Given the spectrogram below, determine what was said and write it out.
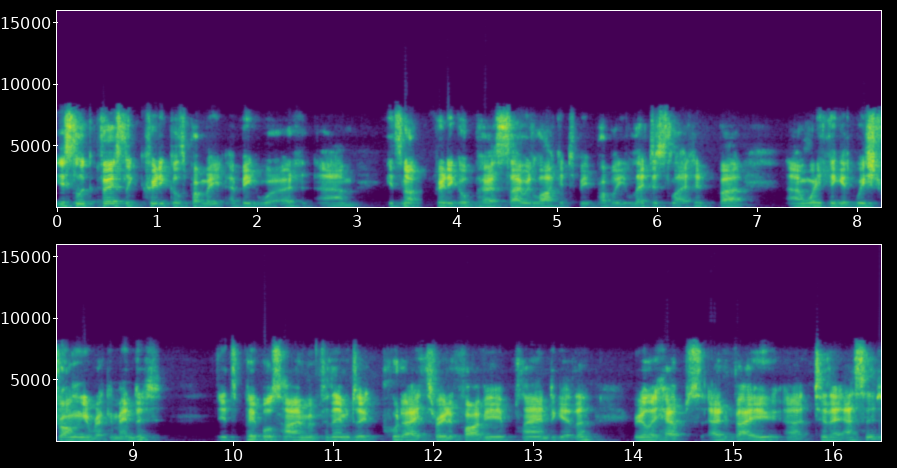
Yes, look, firstly, critical is probably a big word. Um, it's not critical per se. We'd like it to be probably legislated, but um, we think it, we strongly recommend it. It's people's home, and for them to put a three to five year plan together really helps add value uh, to their asset.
